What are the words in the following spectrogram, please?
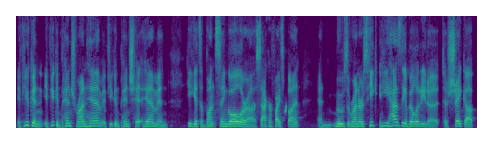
if you can if you can pinch run him, if you can pinch hit him and he gets a bunt single or a sacrifice bunt, and moves the runners. He he has the ability to to shake up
